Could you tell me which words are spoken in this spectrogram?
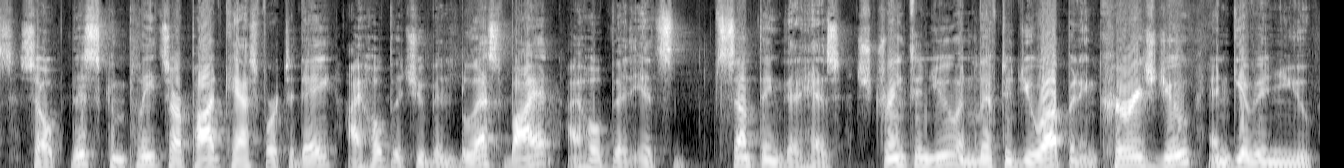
podcast. So this completes our podcast for today. I hope that you've been blessed by it. I hope that it's something that has strengthened you and lifted you up and encouraged you and given you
